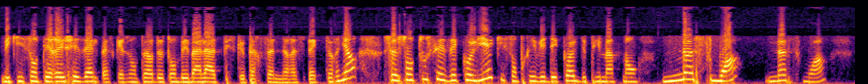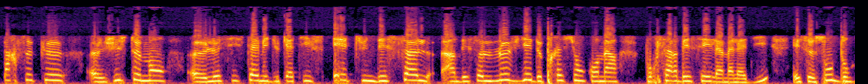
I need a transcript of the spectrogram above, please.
mais qui sont terrées chez elles parce qu'elles ont peur de tomber malades puisque personne ne respecte rien. Ce sont tous ces écoliers qui sont privés d'école depuis maintenant neuf mois neuf mois, parce que euh, justement euh, le système éducatif est une des seuls, un des seuls leviers de pression qu'on a pour faire baisser la maladie. Et ce sont donc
